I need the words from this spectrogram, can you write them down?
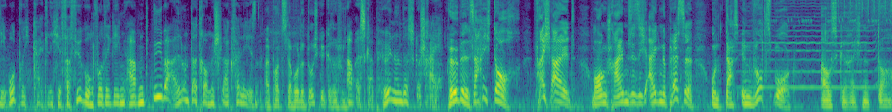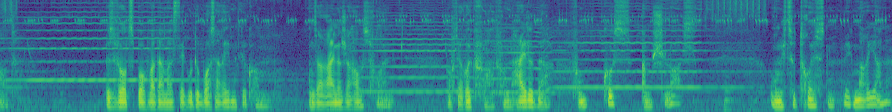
Die obrigkeitliche Verfügung wurde gegen Abend überall unter Trommelschlag verlesen. Alpotz, da wurde durchgegriffen. Aber es gab höhnendes Geschrei. Pöbel, sag ich doch. Frechheit. Morgen schreiben sie sich eigene Pässe. Und das in Würzburg. Ausgerechnet dort. Bis Würzburg war damals der gute Boissaré mitgekommen. Unser rheinischer Hausfreund. Auf der Rückfahrt von Heidelberg. Vom Kuss am Schloss. Um mich zu trösten wegen Marianne.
